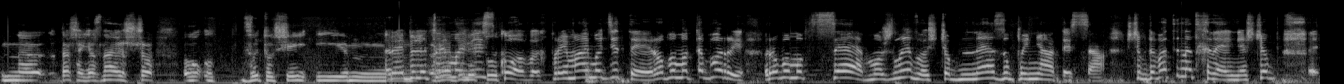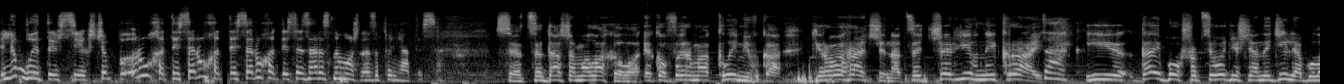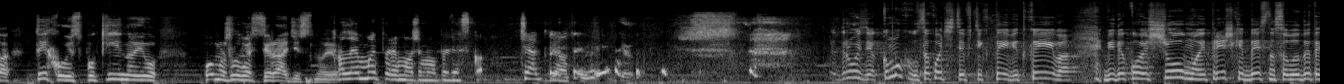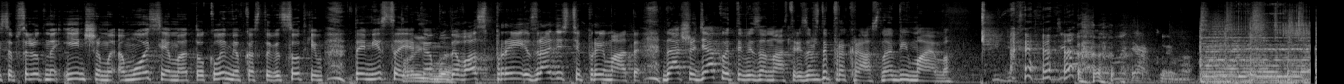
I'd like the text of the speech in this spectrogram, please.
Даша, я знаю, що о, ви тут ще і Реабілітуємо реабіліту- військових, приймаємо дітей, робимо табори, робимо все можливе, щоб не зупинятися, щоб давати натхнення, щоб е, любити всіх, щоб рухатися, рухатися, рухатися. Зараз не можна зупинятися. Це, це Даша Малахова, екоферма Климівка, Кіровоградщина. Це чарівний край. Так. І дай Бог, щоб сьогоднішня неділя була тихою, спокійною, по можливості радісною. Але ми переможемо обов'язково. Дякую Дякую. тобі. Друзі, кому захочеться втікти від Києва, від якогось шуму і трішки десь насолодитися абсолютно іншими емоціями, то Климівка 100% те місце, яке буде вас при з радістю приймати. Дашо, дякую тобі за настрій. Завжди прекрасно. Обіймаємо. Дякуємо.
